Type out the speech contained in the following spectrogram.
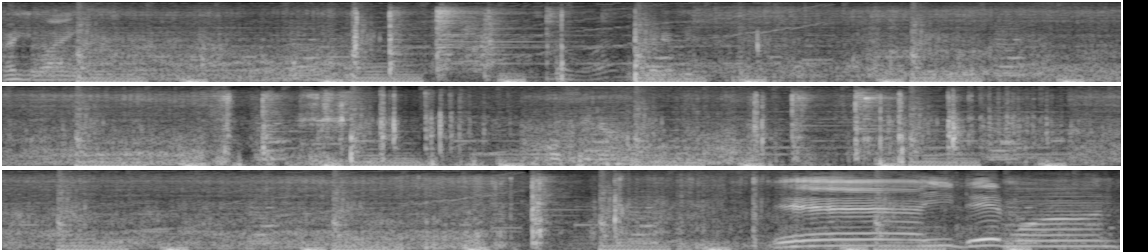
Right length. Yeah, he did one.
